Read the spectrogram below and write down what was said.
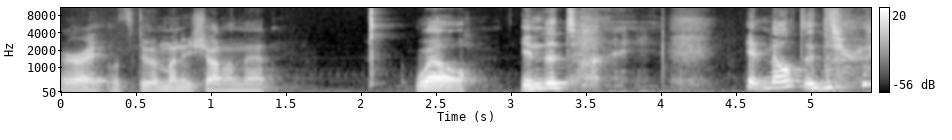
All right, let's do a money shot on that. Well, in the time it melted through.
